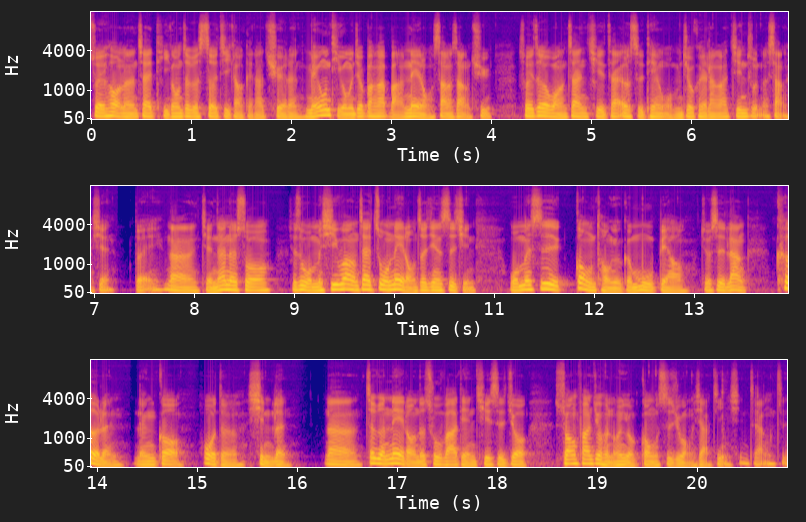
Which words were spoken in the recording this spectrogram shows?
最后呢再提供这个设计稿给他确认，没问题，我们就帮他把内容上上去。所以这个网站其实在二十天，我们就可以让它精准的上线。对，那简单的说，就是我们希望在做内容这件事情，我们是共同有个目标，就是让客人能够获得信任。那这个内容的出发点，其实就双方就很容易有共识，就往下进行这样子。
